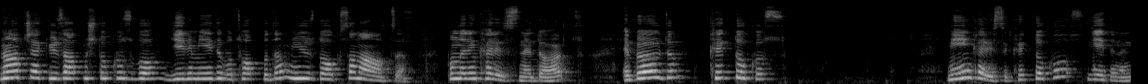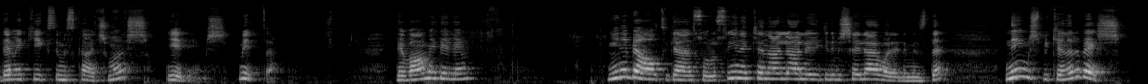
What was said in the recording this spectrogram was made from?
Ne yapacak? 169 bu. 27 bu topladım. 196. Bunların karesine 4. E böldüm. 49. Neyin karesi 49? 7'nin. Demek ki x'imiz kaçmış? 7'ymiş. Bitti. Devam edelim. Yine bir altıgen sorusu. Yine kenarlarla ilgili bir şeyler var elimizde. Neymiş bir kenarı? 5.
